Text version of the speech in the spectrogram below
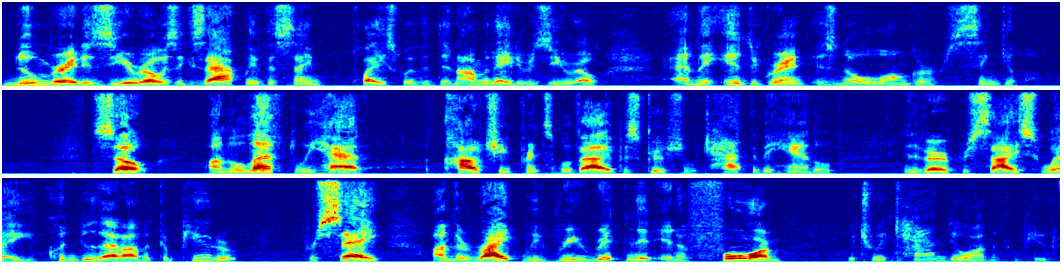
numerator 0 is exactly the same place where the denominator is 0, and the integrand is no longer singular. So, on the left we had a Cauchy principal value prescription which had to be handled in a very precise way. You couldn't do that on the computer, per se. On the right, we've rewritten it in a form which we can do on the computer.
